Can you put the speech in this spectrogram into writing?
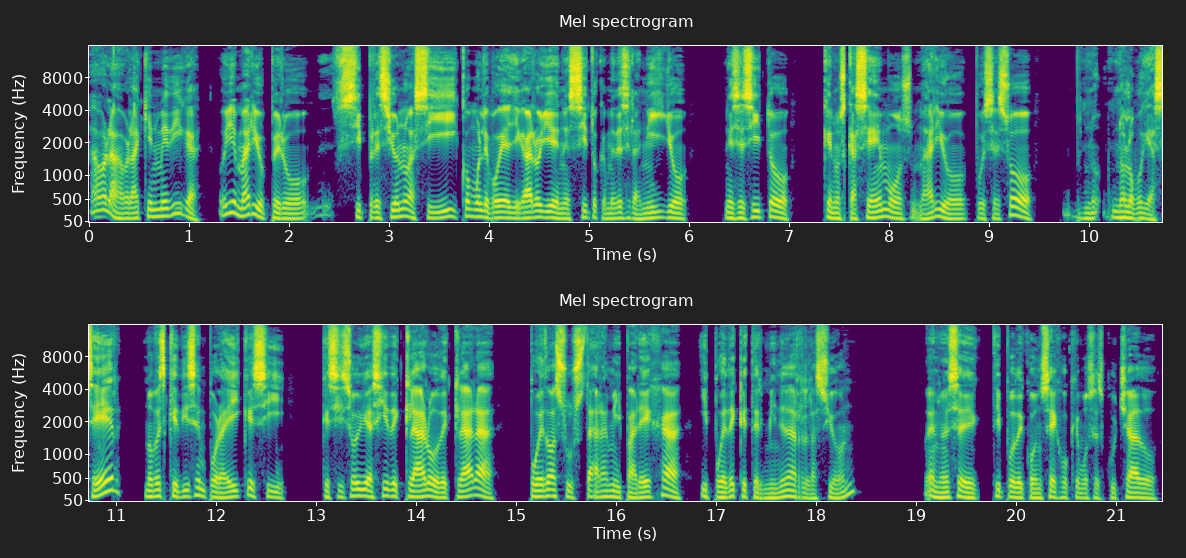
Ahora habrá quien me diga, oye Mario, pero si presiono así, ¿cómo le voy a llegar? Oye, necesito que me des el anillo, necesito que nos casemos, Mario, pues eso no, no, lo voy a hacer. ¿No ves que dicen por ahí que si, que si soy así de claro o de clara, puedo asustar a mi pareja y puede que termine la relación? Bueno, ese tipo de consejo que hemos escuchado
